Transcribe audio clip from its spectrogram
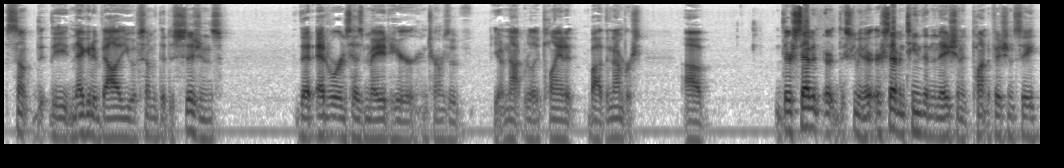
some the negative value of some of the decisions that Edwards has made here in terms of you know not really playing it by the numbers. Uh, they're seven, or, excuse me, they're, 17th in the nation at punt efficiency.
